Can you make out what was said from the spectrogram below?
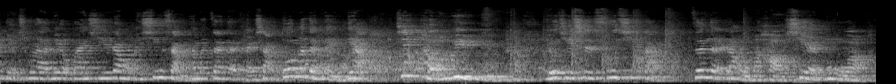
快点出来没有关系让我们欣赏他们站在台上多么的美妙金童玉女尤其是夫妻档真的让我们好羡慕啊。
